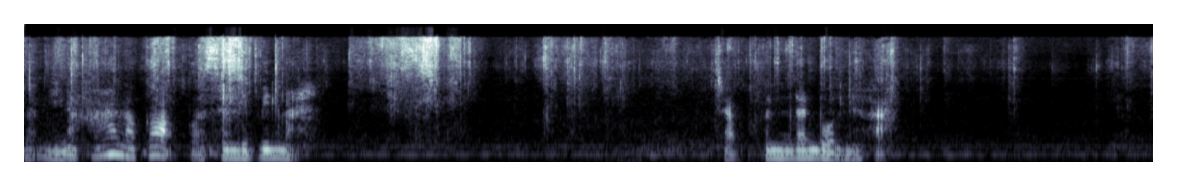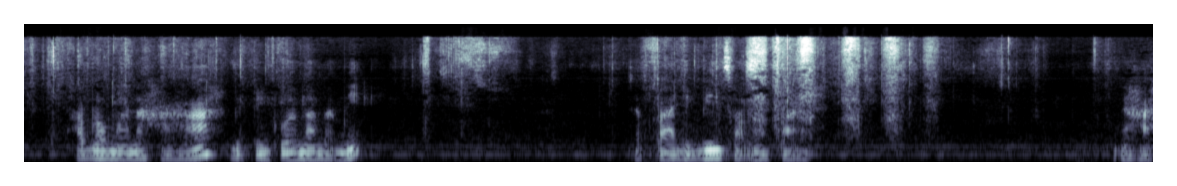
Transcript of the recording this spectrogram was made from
แบบนี้นะคะ แล้วก็เปิดเส้นริบบิ้นมา จับขึ้นด้านบนนะคะพับลงมานะคะ บิดเป็นกลวยมาแบบนี้ จับปลายริบบิ้นสอดลงไปนะคะ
